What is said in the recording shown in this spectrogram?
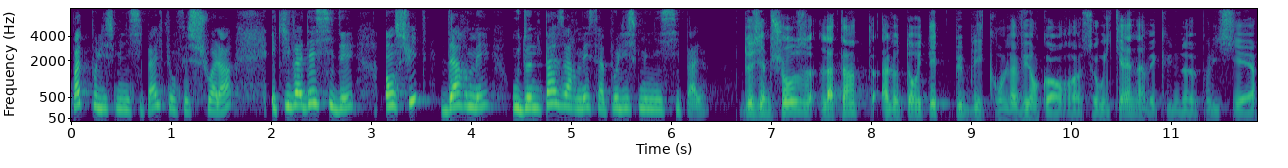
pas de police municipale, qui ont fait ce choix-là, et qui va décider ensuite d'armer ou de ne pas armer sa police municipale. Deuxième chose, l'atteinte à l'autorité publique. On l'a vu encore euh, ce week-end avec une policière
